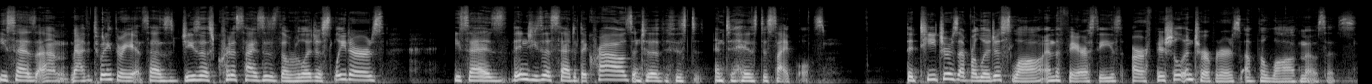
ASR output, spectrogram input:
he says, um, Matthew 23, it says, Jesus criticizes the religious leaders. He says, Then Jesus said to the crowds and to his, and to his disciples, The teachers of religious law and the Pharisees are official interpreters of the law of Moses.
